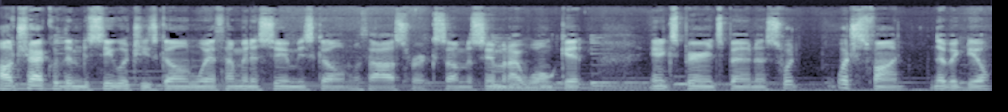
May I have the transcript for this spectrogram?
I'll check with him to see which he's going with. I'm going to assume he's going with Osric, so I'm assuming I won't get an experience bonus, which, which is fine, no big deal.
